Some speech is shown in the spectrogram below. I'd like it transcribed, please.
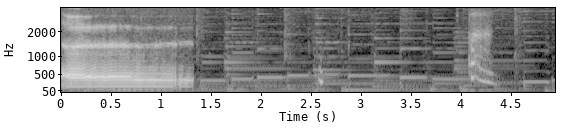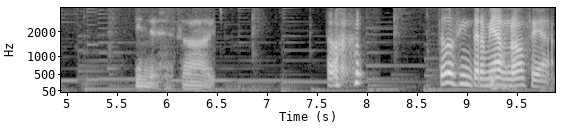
Uh, innecesario. Todo sin terminar, ¿no? O sea,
